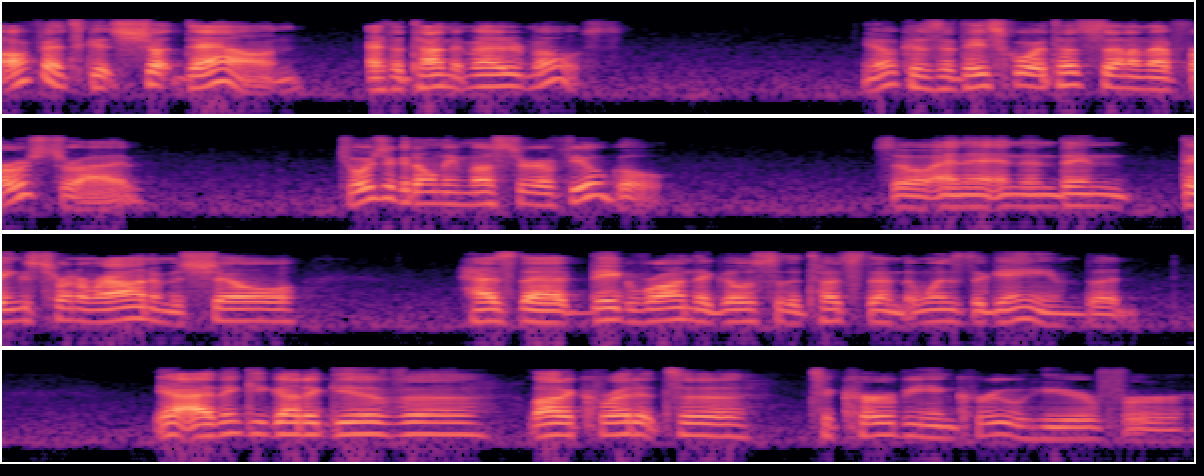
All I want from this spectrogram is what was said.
offense gets shut down at the time that mattered most. You know, because if they score a touchdown on that first drive, Georgia could only muster a field goal. So and and then then things turn around and Michel has that big run that goes to the touchdown that wins the game. But yeah, I think you got to give uh, a lot of credit to to Kirby and crew here for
